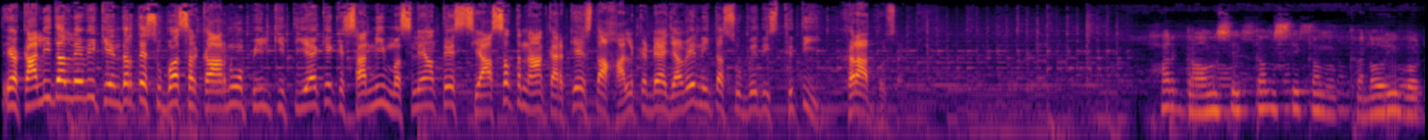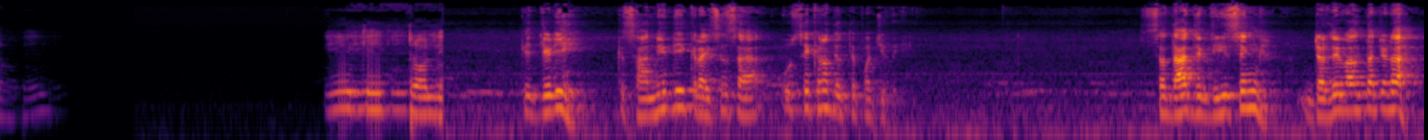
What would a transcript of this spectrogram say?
ਤੇ ਅਕਾਲੀ ਦਲ ਨੇ ਵੀ ਕੇਂਦਰ ਤੇ ਸੂਬਾ ਸਰਕਾਰ ਨੂੰ ਅਪੀਲ ਕੀਤੀ ਹੈ ਕਿ ਕਿਸਾਨੀ ਮਸਲਿਆਂ ਤੇ ਸਿਆਸਤ ਨਾ ਕਰਕੇ ਇਸ ਦਾ ਹੱਲ ਕੱਢਿਆ ਜਾਵੇ ਨਹੀਂ ਤਾਂ ਸੂਬੇ ਦੀ ਸਥਿਤੀ ਖਰਾਬ ਹੋ ਸਕਦੀ ਹੈ। ਹਰ گاؤں ਸੇ ਕਮ ਸੇ ਕਮ ਖਨੌਰੀ ਬਾਰਡਰ ਇੱਕ ਇੱਕ ਟਰਾਲੀ। ਕਿ ਜਿਹੜੀ ਕਿਸਾਨੀ ਦੀ ਕ੍ਰਾਈਸਿਸ ਆ ਉਹ ਸਿਖਰਾਂ ਦੇ ਉੱਤੇ ਪਹੁੰਚੀ ਹੋਈ। ਸਰਦਾਰ ਜਗਜੀਤ ਸਿੰਘ ਡੱਲੇਵਾਲ ਦਾ ਜਿਹੜਾ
